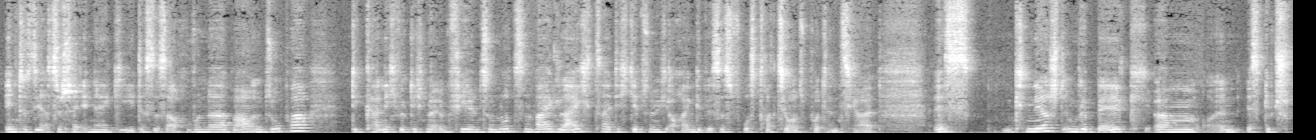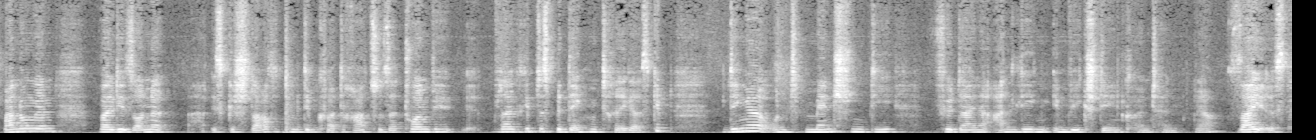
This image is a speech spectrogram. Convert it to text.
enthusiastischer Energie. Das ist auch wunderbar und super. Die kann ich wirklich nur empfehlen zu nutzen, weil gleichzeitig gibt es nämlich auch ein gewisses Frustrationspotenzial. Es knirscht im Gebälk, ähm, es gibt Spannungen, weil die Sonne ist gestartet mit dem Quadrat zu Saturn. Da gibt es Bedenkenträger. Es gibt Dinge und Menschen, die für deine Anliegen im Weg stehen könnten. Ja? Sei es,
